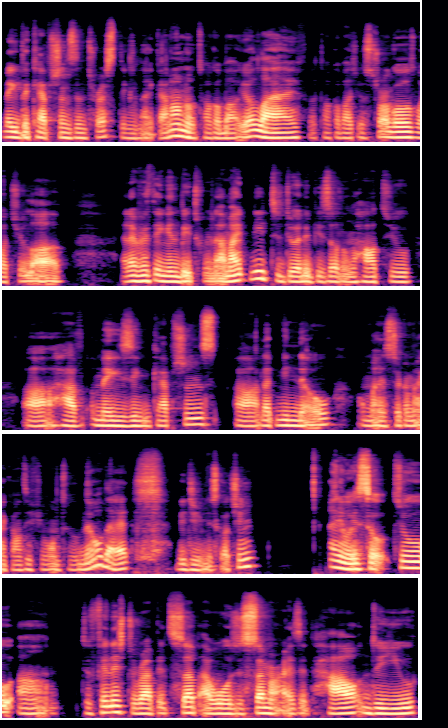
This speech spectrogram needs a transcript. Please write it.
make the captions interesting like i don't know talk about your life or talk about your struggles what you love and everything in between. I might need to do an episode on how to uh, have amazing captions uh, let me know on my instagram account if you want to know that. bgjimyis coaching anyway so to um, to finish to wrap it up i will just summarize it. How do you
